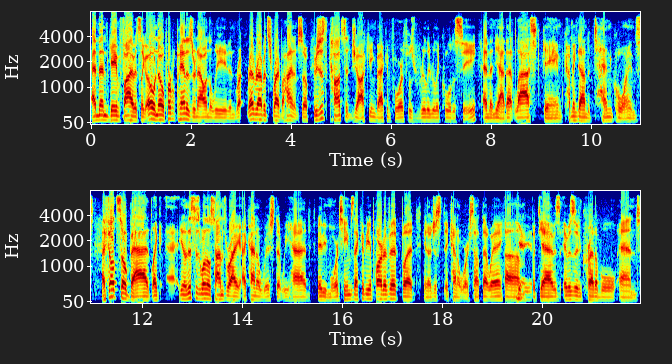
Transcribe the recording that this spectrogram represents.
And then game five, it's like, oh no, Purple Pandas are now in the lead, and Red Rabbit's right behind them. So it was just constant jockeying back and forth. Was really really cool to see. And then yeah, that last game coming down to ten coins, I felt so bad. Like uh, you know, this is one of those times where I, I kind of wish that we had maybe more teams that could be a part of it, but you know, just it kind of works out that way. Um, yeah, yeah. But yeah, it was it was incredible, and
